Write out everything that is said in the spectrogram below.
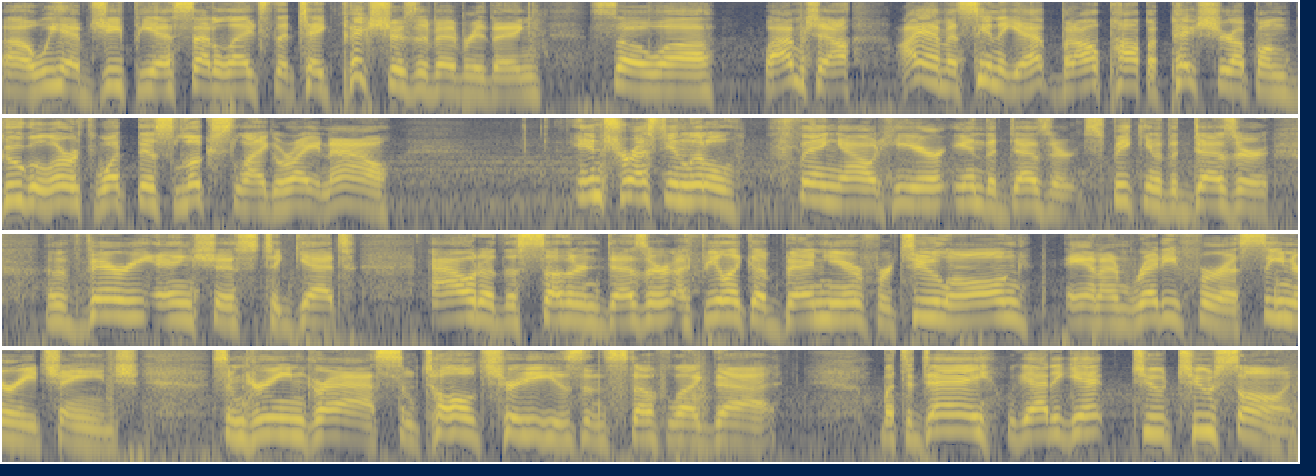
uh, we have GPS satellites that take pictures of everything. So, uh, well, actually, I haven't seen it yet, but I'll pop a picture up on Google Earth what this looks like right now interesting little thing out here in the desert. Speaking of the desert, I'm very anxious to get out of the southern desert. I feel like I've been here for too long and I'm ready for a scenery change. Some green grass, some tall trees and stuff like that. But today, we gotta get to Tucson.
